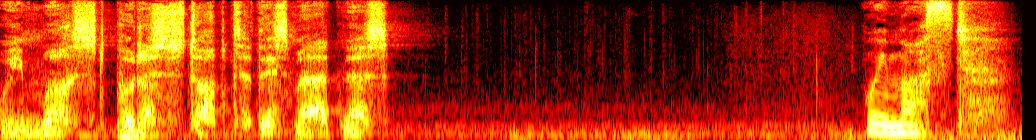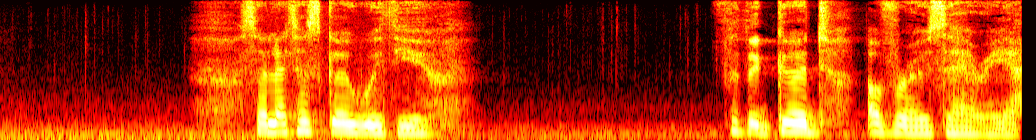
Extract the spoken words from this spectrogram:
We must put a stop to this madness. We must. So let us go with you. For the good of Rosaria.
